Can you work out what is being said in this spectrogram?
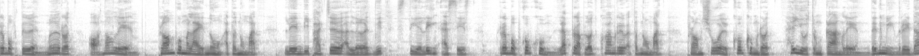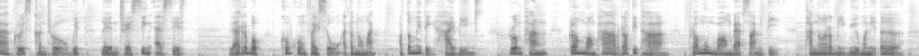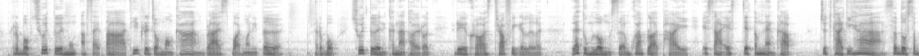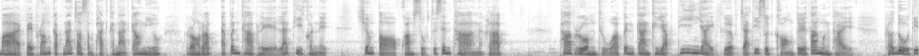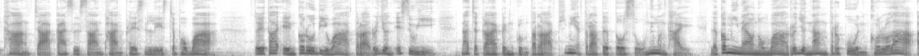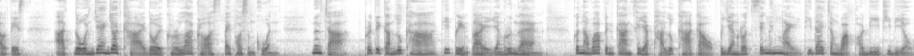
ระบบเตือนเมื่อรถออกนอกเลน พร้อมพวงมาลัยโหน่งอัตโนมัติ Lane Departure Alert with Steering Assist ระบบควบคุมและปรับลดความเร็วอัตโนมัติ พร้อมช่วยควบคุมรถให้อยู่ตรงกลางเลน Dynamic Radar Cruise Control with Lane Tracing Assist และระบบควบคุมไฟสูงอัตโนมัติ Automatic High Beams รวมทั้งกล้องมองภาพรอบทิศทาง พร้อมมุมมองแบบ 3 มิติ Panoramic View Monitor ระบบช่วยเตือนมุมอับสายตาที่กระจกมองข้าง Blind Spot Monitor ระบบช่วยเตือนขณะถอยรถ Rear Cross Traffic Alert และถุงลมเสริมความปลอดภัย SRS 7 ตำแหน่งครับ จุดขายที่ 5 สะดวกสบายไปพร้อมกับหน้าจอสัมผัสขนาด 9 นิ้ว รองรับ Apple CarPlay และ T-Connect เชื่อมต่อความสุขทุกเส้นทางนะครับ ภาพรวมถือว่าเป็นการขยับที่ยิ่งใหญ่เกือบจะที่สุดของ Toyota เมืองไทย เพราะดูที่ทางจากการสื่อสารผ่าน Press Release จะพบว่า Toyota เองก็รู้ดีว่าตลาดรถยนต์ SUV น่าจะกลายเป็นกลุ่มตลาดที่มีอัตราเติบโตสูงในเมืองไทย แล้วก็มีแนวโน้มว่ารถยนต์นั่งตระกูล Corolla Altis อาจโดนแย่งยอดขายโดย Corolla Cross ไปพอสมควร เนื่องจากพฤติกรรมลูกค้าที่เปลี่ยนไปอย่างรุนแรง ก็นับว่าเป็นการขยับฐานลูกค้าเก่าไปยังรถเซกเมนต์ใหม่ที่ได้จังหวะพอดีทีเดียว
